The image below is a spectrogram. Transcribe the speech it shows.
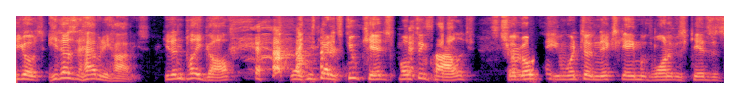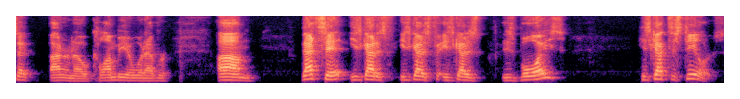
He goes, he doesn't have any hobbies. He doesn't play golf. like he's got his two kids, both in college. He'll go. He went to the Knicks game with one of his kids. It's at I don't know Columbia or whatever. Um, that's it. He's got his he's got his he's got his, his boys. He's got the Steelers.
